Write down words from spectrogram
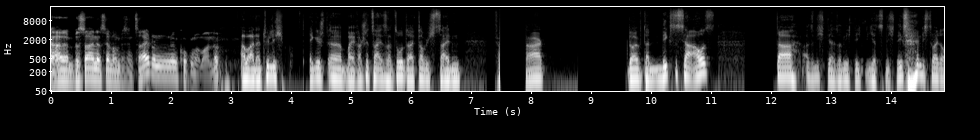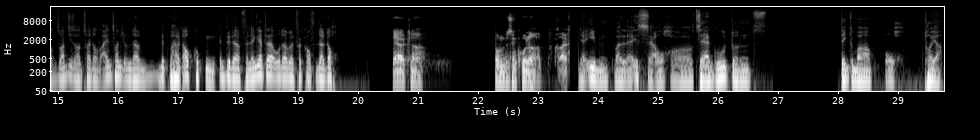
Ja, bis dahin ist ja noch ein bisschen Zeit und dann gucken wir mal, ne? Aber natürlich, Eggest äh, bei Raschitzer ist halt so, da glaube ich, sein Vertrag läuft dann nächstes Jahr aus. Da, also nicht, also nicht, nicht jetzt nicht nächstes, nicht 2020, sondern 2021 und da wird man halt auch gucken, entweder verlängert er oder man verkauft ihn halt doch. Ja, klar. Noch ein bisschen Kohle abgreifen. Ja, eben, weil er ist ja auch äh, sehr gut und denke mal auch teuer.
